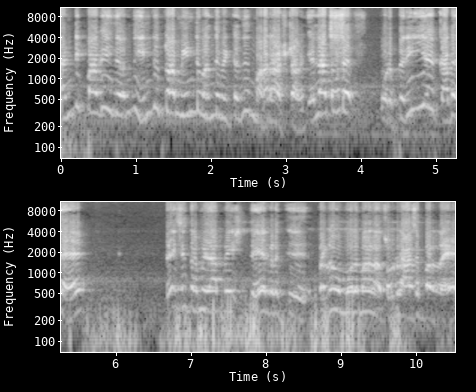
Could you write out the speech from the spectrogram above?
கண்டிப்பாக இது வந்து இந்துத்துவா மீண்டும் வந்து விட்டது மகாராஷ்டிராவுக்கு. எல்லாத்தோட ஒரு பெரிய கதை பேசு தமிழா பேசி தேயர்களுக்கு பிரணவ் மூலமா நான் சொல்ற ஆசைப்படுறேன்.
